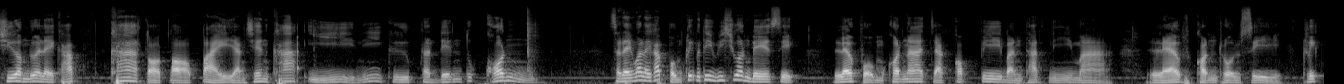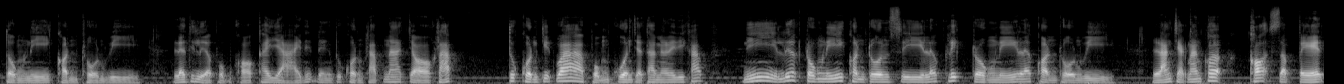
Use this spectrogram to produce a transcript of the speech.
เชื่อมด้วยเลยครับ ค่าต่อต่อไปอย่างเช่นค่า e นี่คือประเด็นทุกคน แสดงว่าอะไรครับผมคลิกไปที่ Visual Basic แล้วผมก็น่าจะ Copy บรรทัดนี้มา แล้ว Ctrl C คลิกตรงนี้ Ctrl V แล้วที่เหลือผมขอขยายนิดนึงทุกคนครับหน้าจอครับ ทุกคนคิดว่าผมควรจะทำอย่างไรดีครับ นี่เลือกตรงนี้ Ctrl C แล้วคลิกตรงนี้แล้ว Ctrl V หลังจากนั้นก็เคาะ Space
